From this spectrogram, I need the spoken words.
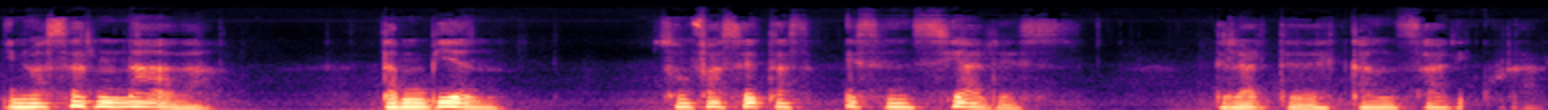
y no hacer nada también son facetas esenciales del arte de descansar y curar.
